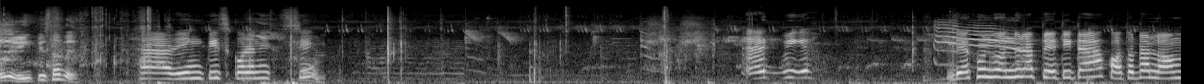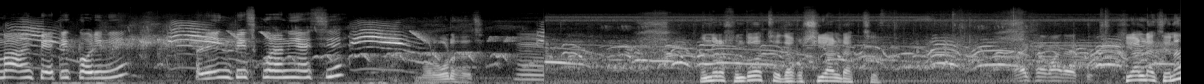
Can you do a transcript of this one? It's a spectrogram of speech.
ওই রিং পিস হবে? হ্যাঁ রিং পিস করে নিচ্ছি। এক বিঘে। দেখুন বন্ধুরা পেটিটা কতটা লম্বা আমি পেটি করিনি। রিং পিস করে নিয়েছি। বড় বড় হয়েছে। বন্ধুরা, শুনতে পাচ্ছ? দেখো, শিয়াল ডাকছে। শিয়াল ডাকছে না?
